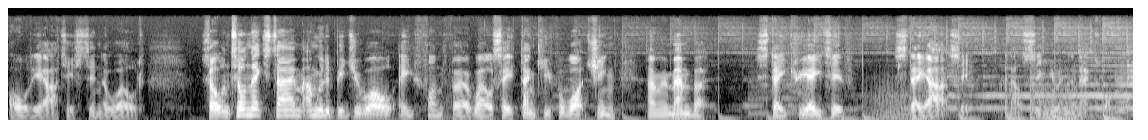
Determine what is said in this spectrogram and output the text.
all the artists in the world. So until next time, I'm going to bid you all a fond farewell, say thank you for watching, and remember, stay creative, stay artsy, and I'll see you in the next one.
